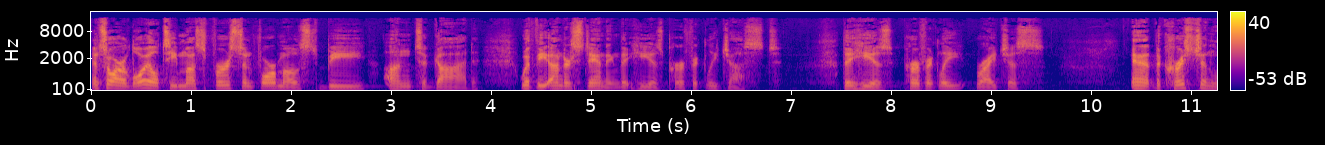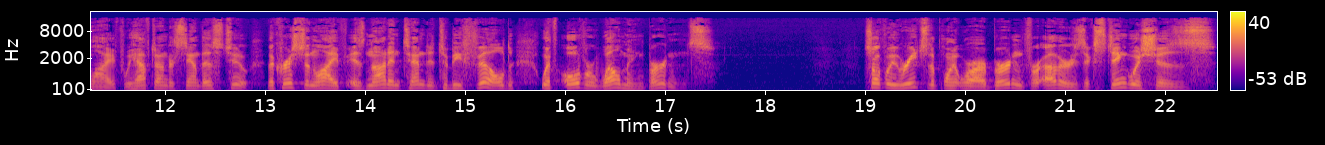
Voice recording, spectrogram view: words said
And so our loyalty must first and foremost be unto God, with the understanding that he is perfectly just, that he is perfectly righteous, and the Christian life, we have to understand this too. The Christian life is not intended to be filled with overwhelming burdens. So if we reach the point where our burden for others extinguishes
